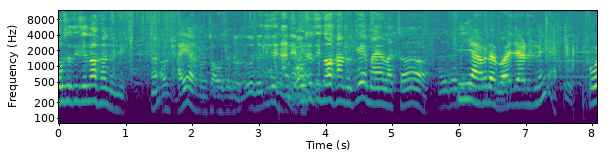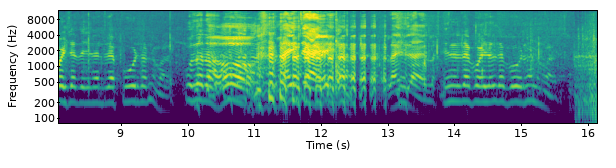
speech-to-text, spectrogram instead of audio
औषधि चाहिँ नखानु नि। अब खाइहाल्नु हुन्छ औषधि औषधि चाहिँ खाने औषधि नखानु के? माया लाग्छ। यी हाम्रा भइजाडु नि पैसा त यिनीहरूले पुर्छ नि मलाई। पुग्दैन हो। लाइन चाहिँ आयो है। लाइन चाहिँ आयो ल यिनीहरूले पैसा त पुर्छ नि मलाई।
